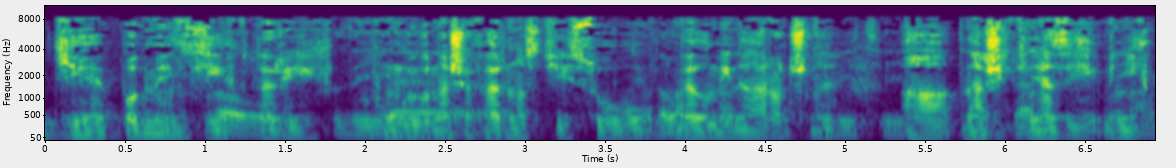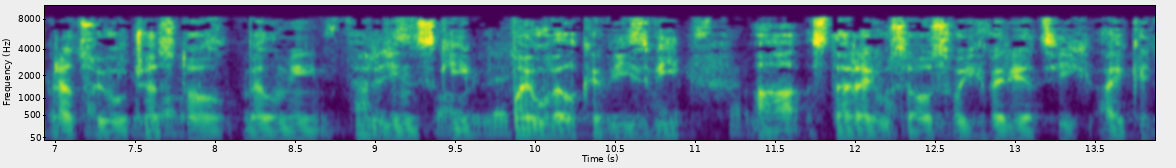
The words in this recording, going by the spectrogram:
Tie podmienky, v ktorých fungujú naše farnosti, sú veľmi náročné. a naši kňazi v nich pracujú často veľmi hrdinsky, majú veľké výzvy a starajú sa o svojich veriacich, aj keď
